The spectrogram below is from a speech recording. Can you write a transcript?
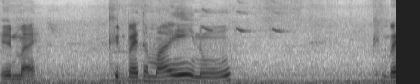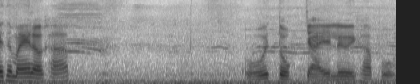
เห็นไหม ขึ้นไปทำไมหนู ขึ้นไปทำไมเหรอครับ โอ้ยตกใจเลยครับผม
